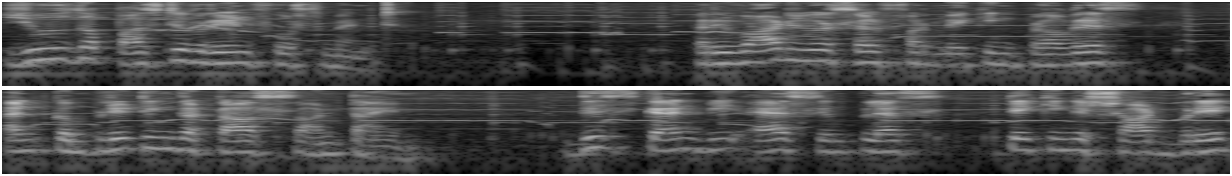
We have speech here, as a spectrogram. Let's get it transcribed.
Use the positive reinforcement. Reward yourself for making progress and completing the tasks on time. This can be as simple as taking a short break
